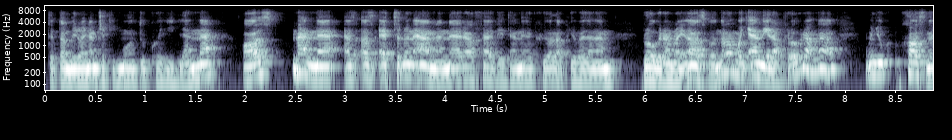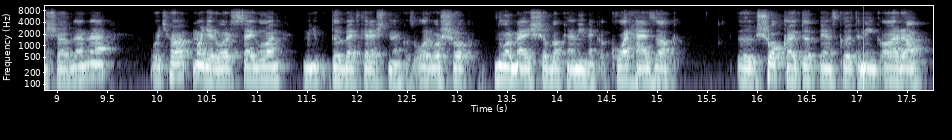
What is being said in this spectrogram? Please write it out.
tehát amiről nem csak így mondtuk, hogy így lenne, az menne, az, az egyszerűen elmenne erre a feltétel nélkül alapjövedelem programra. Én azt gondolom, hogy ennél a programnál mondjuk hasznosabb lenne, hogyha Magyarországon mondjuk többet keresnének az orvosok, normálisabbak lennének a kórházak, sokkal több pénzt költenénk arra,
